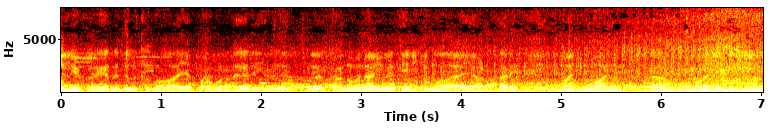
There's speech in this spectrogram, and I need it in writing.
റോഡിൽ കയറി നിൽക്കുന്നതായ പ്രവർത്തകരെ കണ്ണവനായി എത്തിയിരിക്കുന്നതായ ആൾക്കാരെ മാറ്റുവാനും വളരെയധികം.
